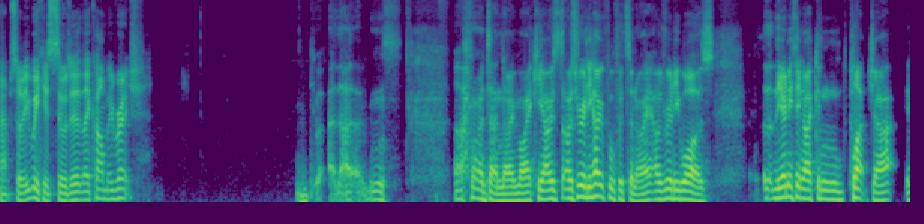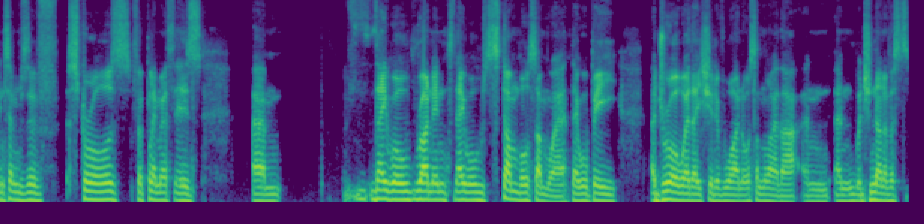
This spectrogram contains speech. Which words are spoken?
Absolutely, we could still do it. They can't be rich. Uh, I don't know, Mikey. I was I was really hopeful for tonight. I really was. The only thing I can clutch at in terms of straws for Plymouth is um, they will run into they will stumble somewhere. There will be a draw where they should have won or something like that, and and which none of us,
